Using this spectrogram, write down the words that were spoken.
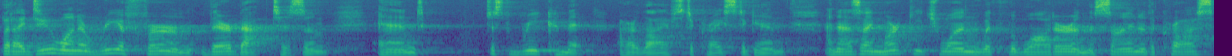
But I do want to reaffirm their baptism and just recommit our lives to Christ again. And as I mark each one with the water and the sign of the cross,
